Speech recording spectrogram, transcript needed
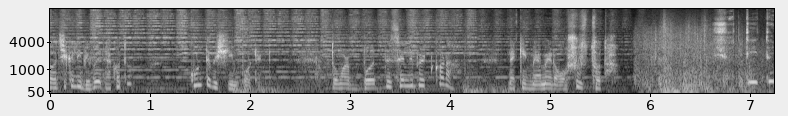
লজিক্যালি ভেবে দেখো তো কোনটা বেশি ইম্পর্টেন্ট তোমার বার্থডে সেলিব্রেট করা নাকি ম্যামের অসুস্থতা? সত্যি তো।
